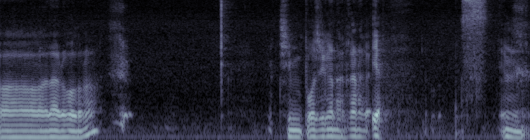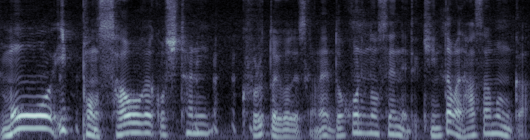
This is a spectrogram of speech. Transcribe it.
ああなるほどな。チンポジがなかなかいや、うん、もう一本竿がこう下に来るということですかね。どこに乗せんねんって金玉で挟むんか。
